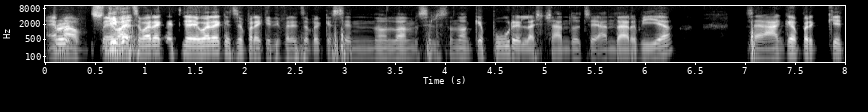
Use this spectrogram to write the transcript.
Eh, ma, s- eh, dive- ma se guarda che c'è, guarda che c'è parecchia differenza perché se, non lo, se lo stanno anche pure lasciando cioè, andare via, sarà anche perché,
